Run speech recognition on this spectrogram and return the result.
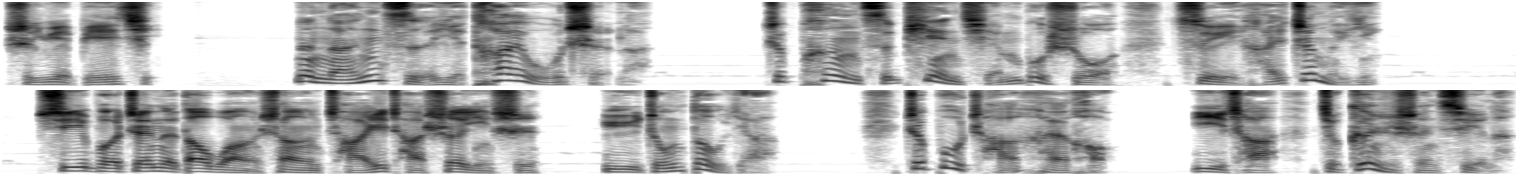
是越憋气，那男子也太无耻了，这碰瓷骗钱不说，嘴还这么硬。西伯真的到网上查一查摄影师雨中豆芽，这不查还好，一查就更生气了，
